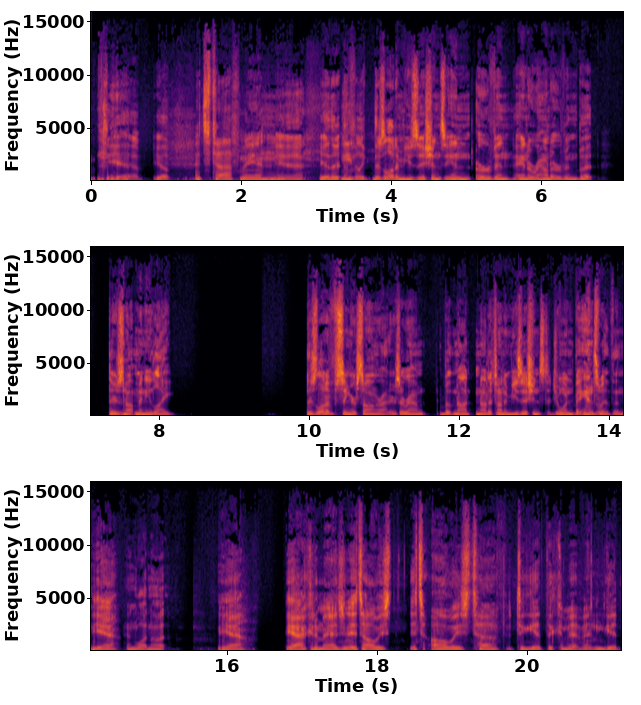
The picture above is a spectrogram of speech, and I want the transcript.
yeah, yep. it's tough, man. yeah Yeah, there, I feel like there's a lot of musicians in Irvine and around Irvine, but there's not many like. There's a lot of singer songwriters around, but not not a ton of musicians to join bands with and Yeah, and whatnot. yeah, yeah. I could imagine. It's always it's always tough to get the commitment and get.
